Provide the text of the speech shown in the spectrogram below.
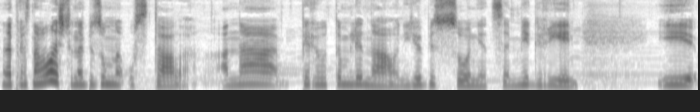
Она признавалась, что она безумно устала, она переутомлена, у нее бессонница, мигрень и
